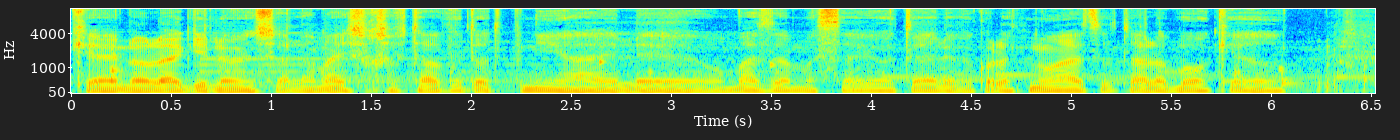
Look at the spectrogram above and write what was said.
כן, לא להגיד למשל למה יש עכשיו את העבודות בנייה האלה, או מה זה המשאיות האלה וכל התנועה הזאת על הבוקר. נכון.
